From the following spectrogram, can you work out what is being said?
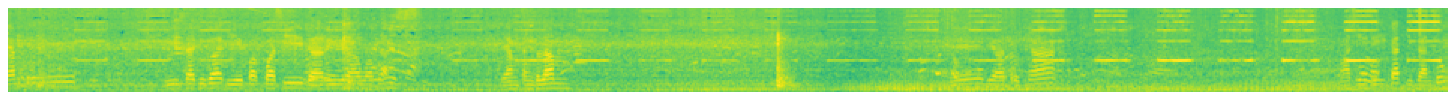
Dan truk ini bisa juga dievakuasi dari rawa bengis yang tenggelam. Ini dia truknya. Masih diikat digantung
